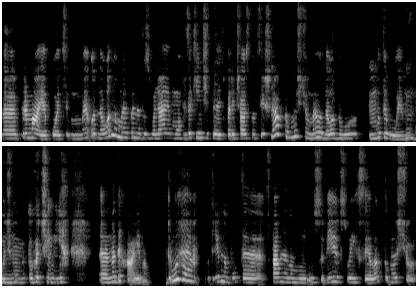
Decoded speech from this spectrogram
е, тримає потім. Ми одне одному якби не дозволяємо закінчити передчасно цей шлях, тому що ми одне одного мотивуємо, хочемо ми того чи ні, е, надихаємо. Друге, потрібно бути впевненому у собі, в своїх силах, тому що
